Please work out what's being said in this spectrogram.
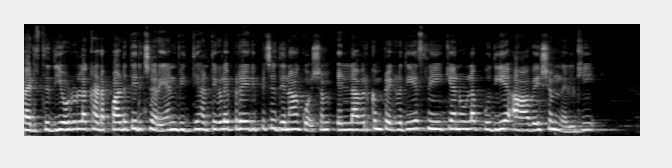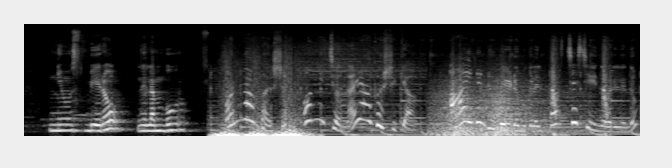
പരിസ്ഥിതിയോടുള്ള കടപ്പാട് തിരിച്ചറിയാൻ വിദ്യാർത്ഥികളെ പ്രേരിപ്പിച്ച ദിനാഘോഷം എല്ലാവർക്കും പ്രകൃതിയെ സ്നേഹിക്കാനുള്ള പുതിയ ആവേശം നൽകി. ന്യൂസ് ബ്യൂറോ നിലമ്പൂർ ഒന്നാം വർഷം ഒന്നിച്ചൊന്നായി ആഘോഷിക്കാം ആയിരം രൂപയുടെ മുകളിൽ പർച്ചേസ് ചെയ്യുന്നവരിൽ നിന്നും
